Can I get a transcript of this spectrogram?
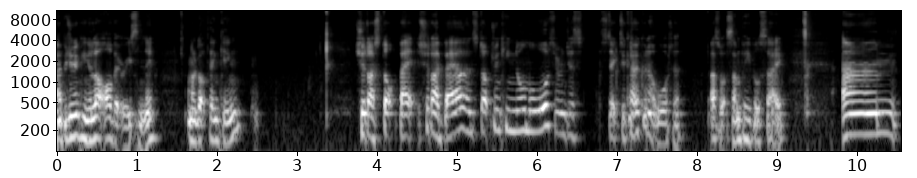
I've been drinking a lot of it recently, and I got thinking, should I stop? Should I bail and stop drinking normal water and just stick to coconut water? That's what some people say. Um,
